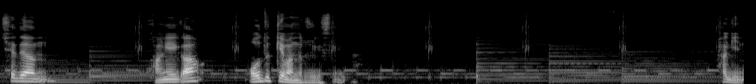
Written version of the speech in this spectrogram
최대한 광해가 어둡게 만들어 주겠습니다. 확인.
